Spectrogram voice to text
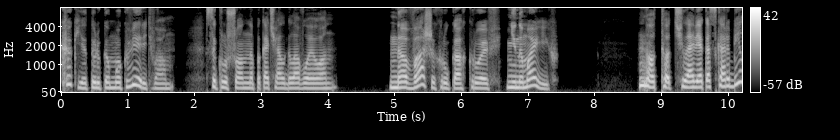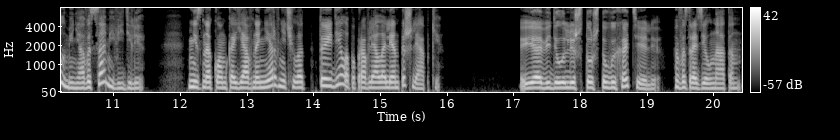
Как я только мог верить вам?» — сокрушенно покачал головой он. «На ваших руках кровь, не на моих». «Но тот человек оскорбил меня, вы сами видели». Незнакомка явно нервничала, то и дело поправляла ленты шляпки. «Я видел лишь то, что вы хотели», — возразил Натан.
